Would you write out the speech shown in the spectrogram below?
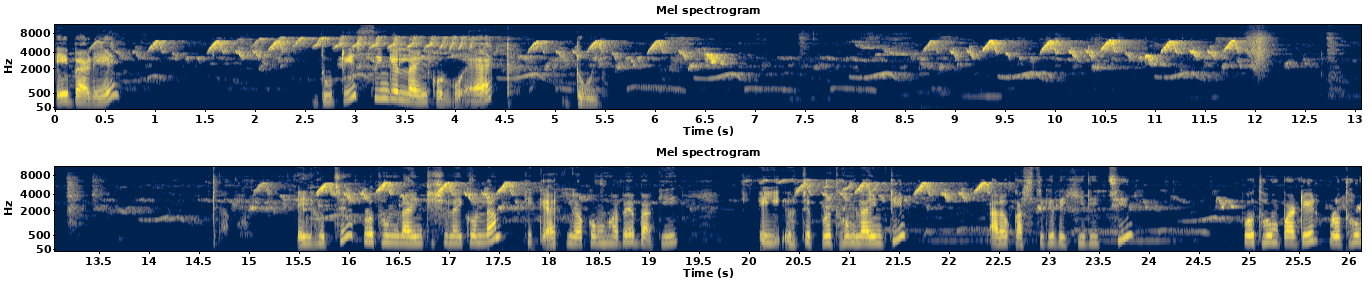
এবারে দুটি সিঙ্গেল লাইন করব এক দুই। এই হচ্ছে প্রথম লাইনটি সেলাই করলাম। ঠিক একই রকমভাবে বাকি এই হচ্ছে প্রথম লাইনটি আরও কাছ থেকে দেখিয়ে দিচ্ছি। প্রথম পার্টের প্রথম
